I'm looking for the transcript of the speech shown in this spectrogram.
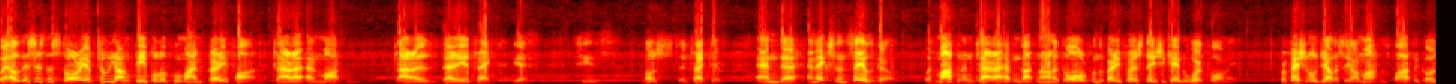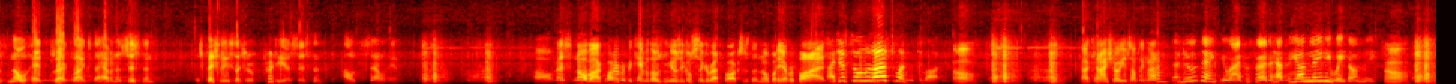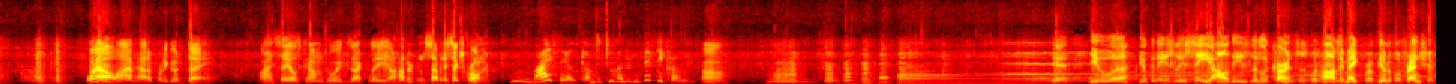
Well, this is the story of two young people of whom I'm very fond Clara and Martin. Clara is very attractive, yes. She's most attractive. And uh, an excellent sales girl. But Martin and Clara haven't gotten on at all from the very first day she came to work for me. Professional jealousy on Martin's part because no head clerk likes to have an assistant, especially such a pretty assistant, outsell him. Miss Novak, whatever became of those musical cigarette boxes that nobody ever buys? I just sold the last one, Mr. Martin. Oh. Uh, can I show you something, madam? Uh, no, thank you. I prefer to have the young lady wait on me. Oh. Well, I've had a pretty good day. My sales come to exactly 176 kronen. Hmm, my sales come to 250 kronen. Oh. Yes. You, uh, you can easily see how these little occurrences would hardly make for a beautiful friendship.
